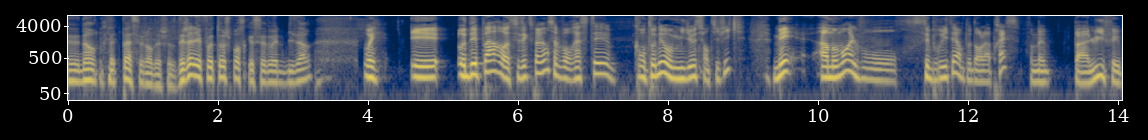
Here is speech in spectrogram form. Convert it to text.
Euh, non, faites pas ce genre de choses. Déjà, les photos, je pense que ça doit être bizarre. Oui. Et au départ, ces expériences, elles vont rester cantonnées au milieu scientifique, mais à un moment, elles vont s'ébruiter un peu dans la presse. Enfin, même, ben, lui, fait,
